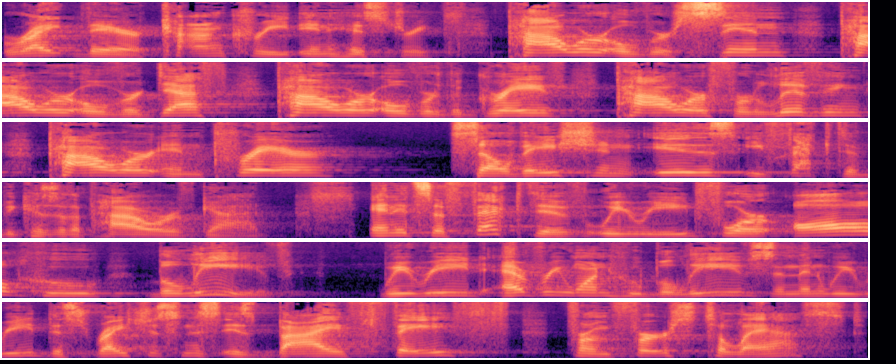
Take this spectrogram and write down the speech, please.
right there, concrete in history. Power over sin, power over death, power over the grave, power for living, power in prayer. Salvation is effective because of the power of God. And it's effective, we read, for all who believe. We read everyone who believes, and then we read this righteousness is by faith from first to last.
